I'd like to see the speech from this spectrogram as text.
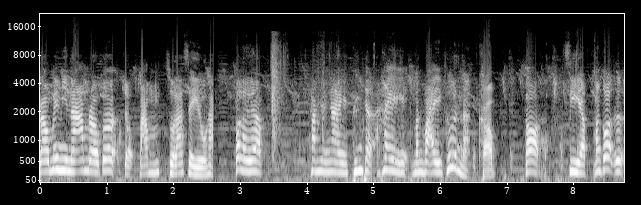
เราไม่มีน้ำเราก็เจาะปั๊มโซลาร์เซลล์ค่ะ ก็เลยแบบทำยังไงถึงจะให้มันไวขึ้นอะ ครับ ก็ก็เสียบมันก็เออ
